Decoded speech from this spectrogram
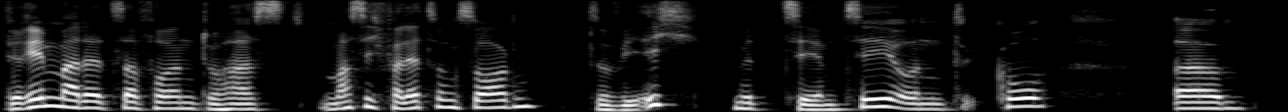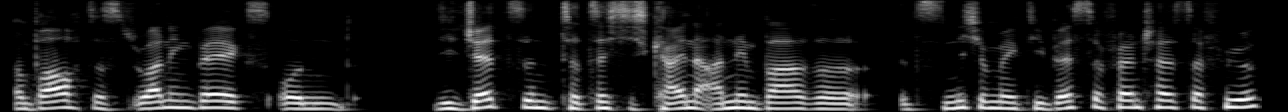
Wir reden mal jetzt davon, du hast massig Verletzungssorgen, so wie ich, mit CMC und Co. Ähm, und brauchtest Running Backs und die Jets sind tatsächlich keine annehmbare, jetzt nicht unbedingt die beste Franchise dafür.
